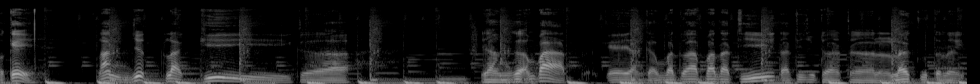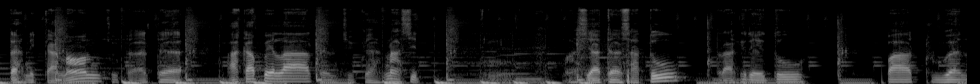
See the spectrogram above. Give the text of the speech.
Oke lanjut lagi ke yang keempat. Oke yang keempat itu apa tadi? Tadi sudah ada lagu teknik kanon sudah ada akapela dan juga nasid. Hmm, masih ada satu terakhir yaitu paduan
